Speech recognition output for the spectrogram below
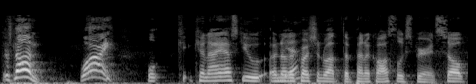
There's none. Why? Well, c- can I ask you another Yeah. question about the Pentecostal experience? So,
